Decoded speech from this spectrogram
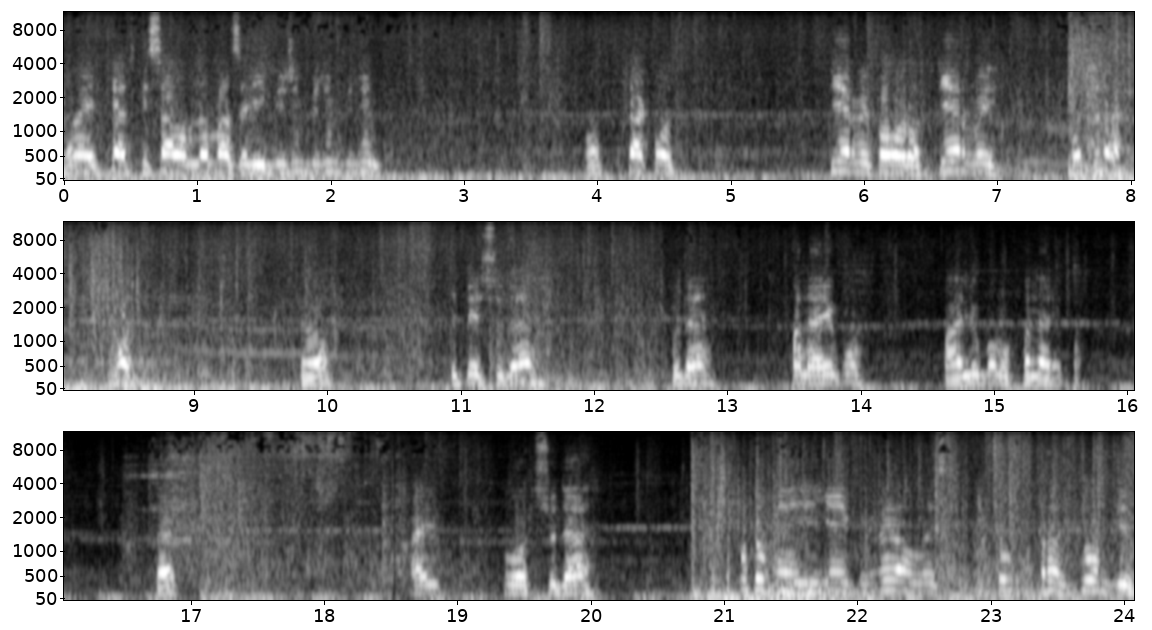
Давай пятки салом намазали и бежим, бежим, бежим. Вот так вот. Первый поворот, первый. Вот сюда. Вот. Все. Теперь сюда. Куда? К фонарику. По-любому к фонарику. Так. Ай, вот сюда. Что подобное я играл в никто про зомби.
